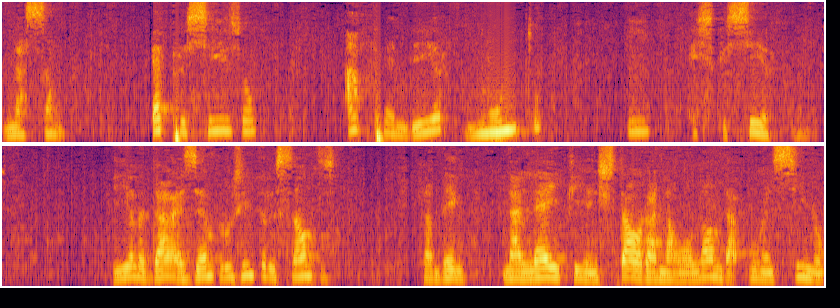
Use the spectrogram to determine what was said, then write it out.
nação é preciso aprender muito e esquecer muito. E ele dá exemplos interessantes também na lei que instaura na Holanda o ensino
